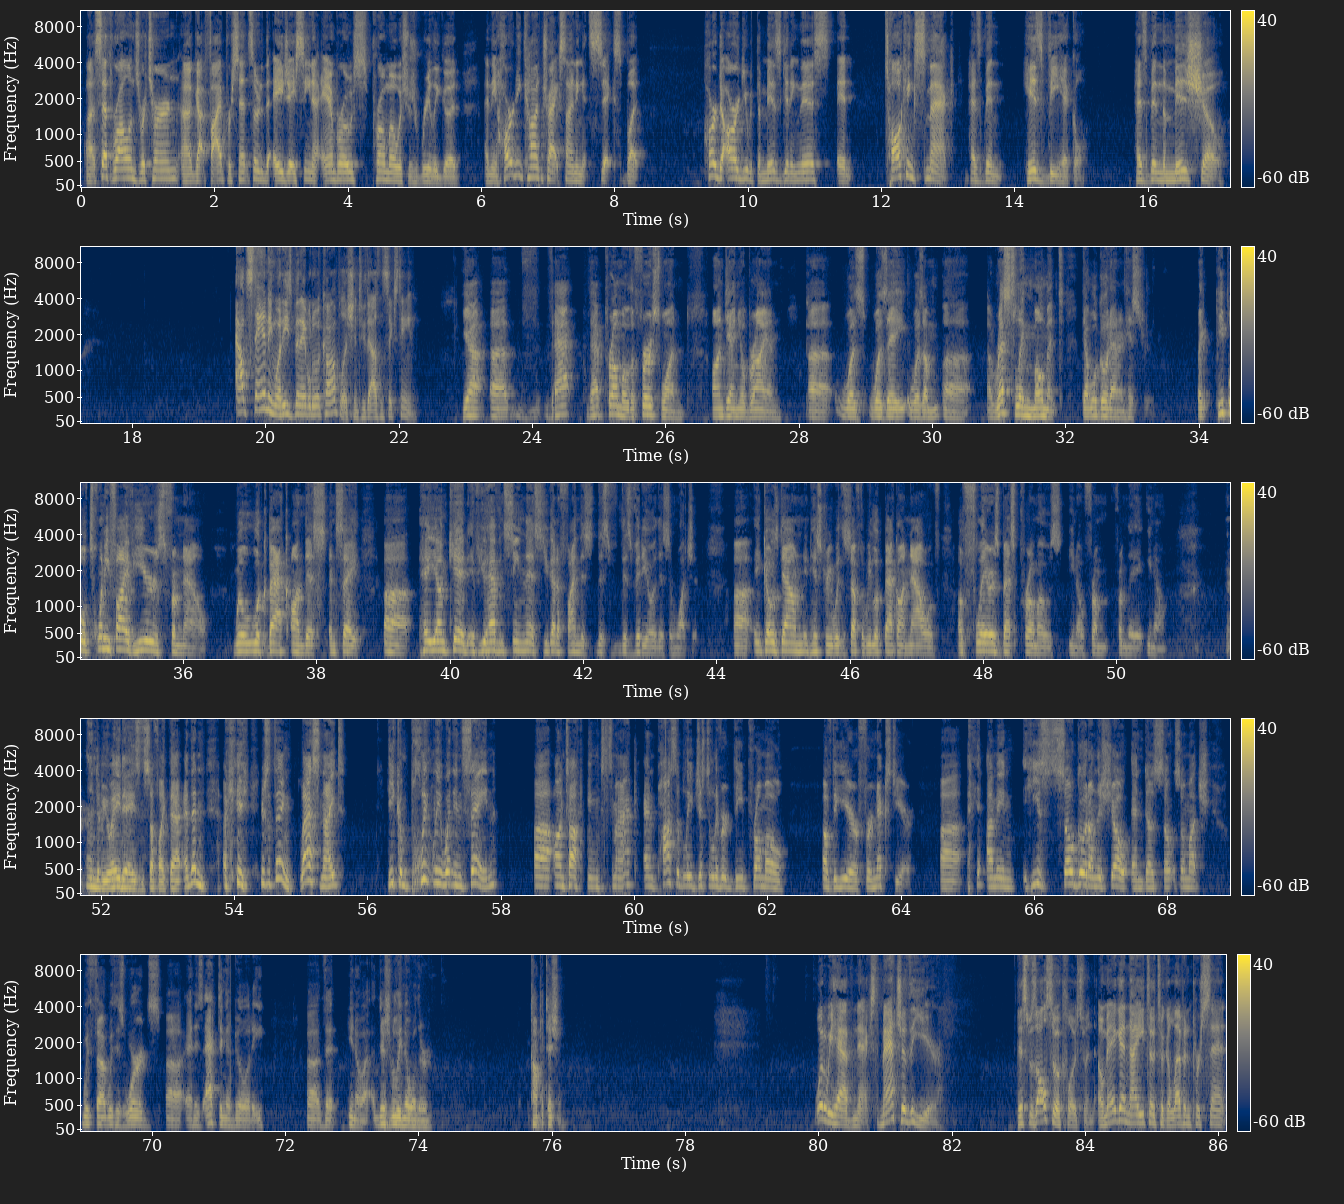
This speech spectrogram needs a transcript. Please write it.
Uh, Seth Rollins' return uh, got 5%. So did the AJ Cena Ambrose promo, which was really good. And the Hardy contract signing at 6 But hard to argue with the Miz getting this. And talking smack has been his vehicle, has been the Miz show. Outstanding what he's been able to accomplish in 2016. Yeah, uh, that that promo, the first one on Daniel Bryan, uh, was was a was a uh, a wrestling moment that will go down in history. Like people 25 years from now will look back on this and say, uh, "Hey, young kid, if you haven't seen this, you got to find this this this video of this and watch it." Uh, it goes down in history with the stuff that we look back on now of of Flair's best promos, you know, from from the you know NWA days and stuff like that. And then okay, here's the thing: last night he completely went insane uh, on Talking Smack and possibly just delivered the promo of the year for next year. Uh, I mean, he's so good on this show and does so so much with uh, with his words uh, and his acting ability uh, that you know there's really no other competition. What do we have next? Match of the year. This was also a close one. Omega and Naito took 11%.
